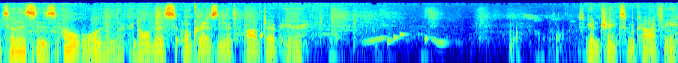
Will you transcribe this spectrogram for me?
So this is... Oh, look at all this oak resin that's popped up here. Just gonna drink some coffee.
